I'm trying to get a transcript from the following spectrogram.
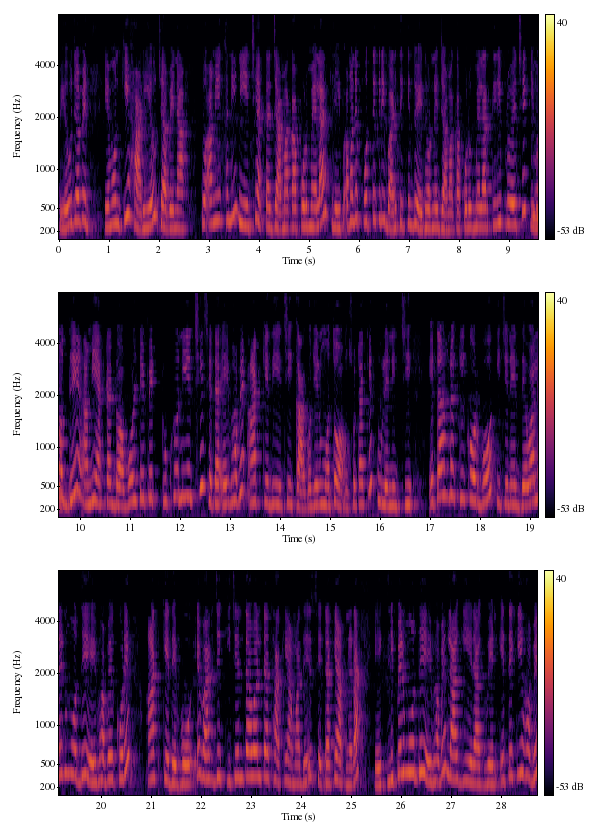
পেয়েও যাবেন, এমনকি হারিয়েও যাবে না। তো আমি এখানে নিয়েছি একটা জামা কাপড় মেলার ক্লিপ। আমাদের প্রত্যেকেরই বাড়িতে কিন্তু এই ধরনের জামা কাপড় মেলার ক্লিপ রয়েছে। কি মধ্যে আমি একটা ডবল টেপের টুকরো নিয়েছি সেটা এইভাবে আটকে দিয়েছি কাগজের মতো অংশটাকে তুলে নিচ্ছি। এটা আমরা কি করব? কিচেনের দেওয়ালের মধ্যে এইভাবে করে আটকে দেব। এবার যে কিচেন তাওয়ালটা থাকে আমাদের সেটাকে আপনারা এই ক্লিপের মধ্যে এইভাবে লাগিয়ে রাখবেন। এতে কি হবে?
